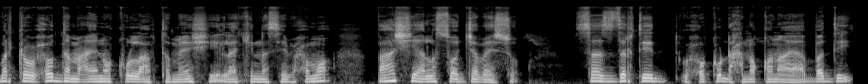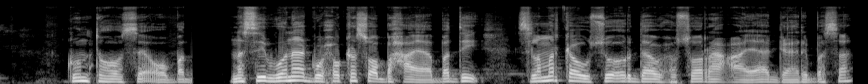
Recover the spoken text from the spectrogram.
Marka wuxuu damcay inuu ku laabto meeshii laakiin nasiib xumo baashiyaa la soo jabayso. Saas darteed wuxuu ku dhex noqonayaa baddi gunta hoose oo badda. Nasiib wanaag wuxuu ka soo baxayaa baddi. Islamarkaa uu soo ordaa wuxuu soo raacayaa gaari basa.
